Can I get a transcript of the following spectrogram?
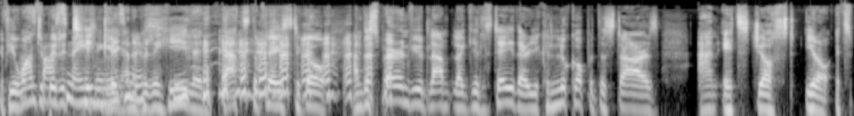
if you want a bit of tingling and a bit of healing, that's the place to go. And the Sperrin View Glamp, like you'll stay there, you can look up at the stars, and it's just, you know, it's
